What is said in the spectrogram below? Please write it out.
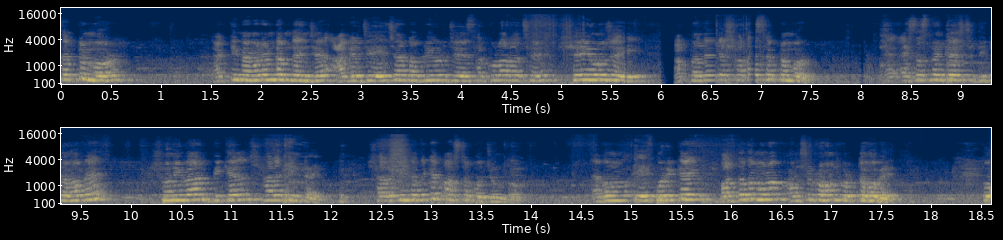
সেপ্টেম্বর একটি মেমোরেন্ডাম দেন যে আগের যে এইচআরডব্লিউর যে সার্কুলার আছে, সেই অনুযায়ী আপনাদেরকে সাতাশ সেপ্টেম্বর অ্যাসেসমেন্ট টেস্ট দিতে হবে। শনিবার বিকেল সাড়ে তিনটায়, সাড়ে তিনটা থেকে পাঁচটা পর্যন্ত। এবং এই পরীক্ষায় বাধ্যতামূলক অংশগ্রহণ করতে হবে। তো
